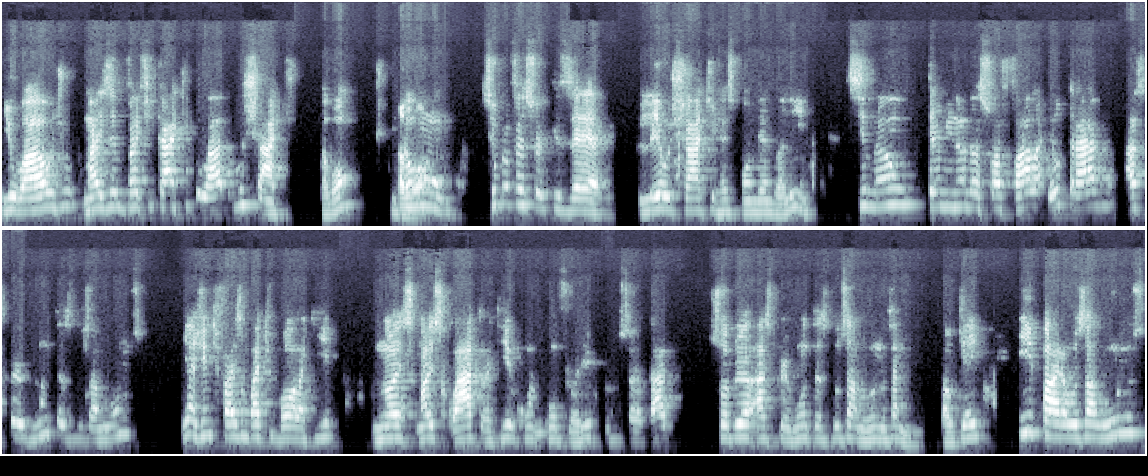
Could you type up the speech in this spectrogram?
e o áudio, mas ele vai ficar aqui do lado no chat, tá bom? Tá então, tá bom. se o professor quiser ler o chat respondendo ali, se não, terminando a sua fala, eu trago as perguntas dos alunos e a gente faz um bate-bola aqui, nós, nós quatro aqui, com, com o Fleury, com o professor Otávio, sobre as perguntas dos alunos a mim, tá ok? E para os alunos,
